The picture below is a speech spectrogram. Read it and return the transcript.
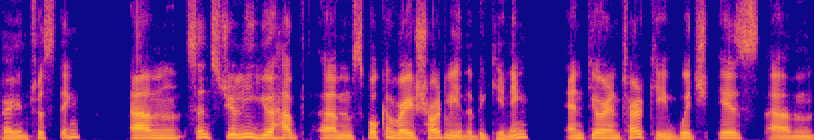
very interesting. Um, since Julie, you have um, spoken very shortly in the beginning, and you're in Turkey, which is, um,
